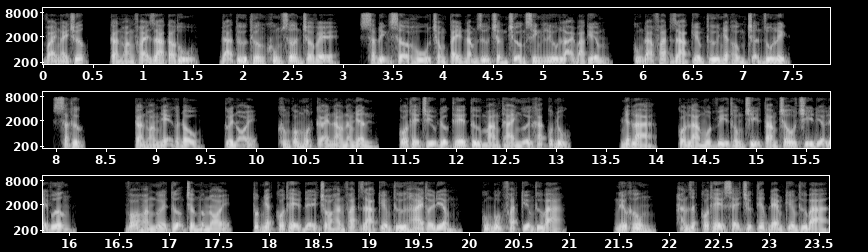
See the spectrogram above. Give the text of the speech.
vài ngày trước, càn hoàng phái ra cao thủ, đã từ thương khung sơn trở về, xác định sở hữu trong tay nắm giữ trần trường sinh lưu lại ba kiếm, cũng đã phát ra kiếm thứ nhất hồng trần du lịch. Xác thực càn hoàng nhẹ gật đầu, cười nói, không có một cái nào nam nhân có thể chịu được thê tử mang thai người khác cốt đủ. Nhất là, còn là một vị thống trị tam châu chỉ địa đệ vương. Võ hoàng người tượng trầm ngâm nói, tốt nhất có thể để cho hắn phát ra kiếm thứ hai thời điểm, cũng buộc phát kiếm thứ ba. Nếu không, hắn rất có thể sẽ trực tiếp đem kiếm thứ ba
